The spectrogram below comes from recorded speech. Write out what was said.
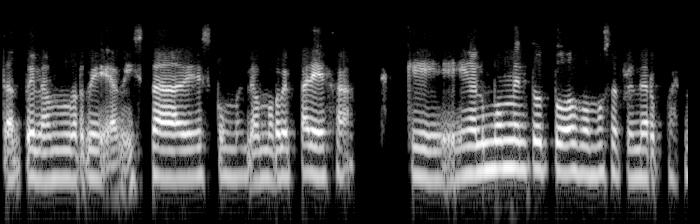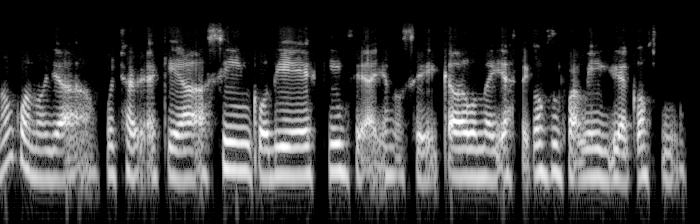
tanto el amor de amistades como el amor de pareja, que en algún momento todos vamos a tener, pues, ¿no? Cuando ya, pucha, de aquí a 5, 10, 15 años, no sé, cada uno ya esté con su familia, con su,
